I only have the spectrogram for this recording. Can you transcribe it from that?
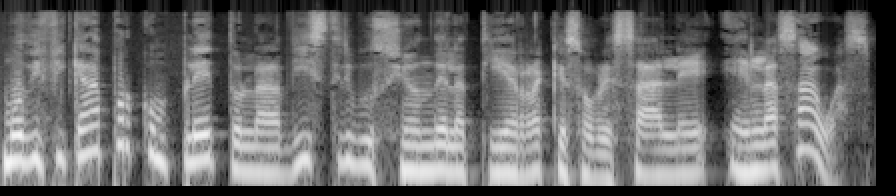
modificará por completo la distribución de la Tierra que sobresale en las aguas.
